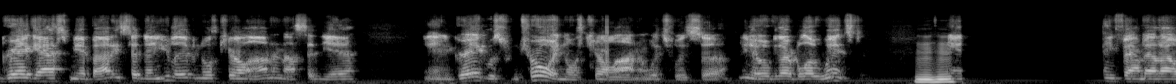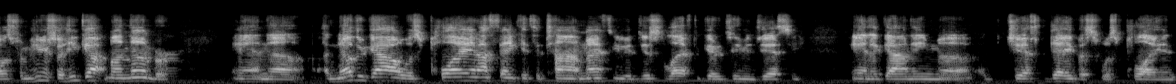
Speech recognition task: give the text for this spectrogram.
Greg asked me about it. He said, Now you live in North Carolina? And I said, Yeah. And Greg was from Troy, North Carolina, which was, uh, you know, over there below Winston. hmm He found out I was from here, so he got my number. And uh, another guy was playing, I think at the time, Matthew had just left to go to Jim and Jesse, and a guy named uh, Jeff Davis was playing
